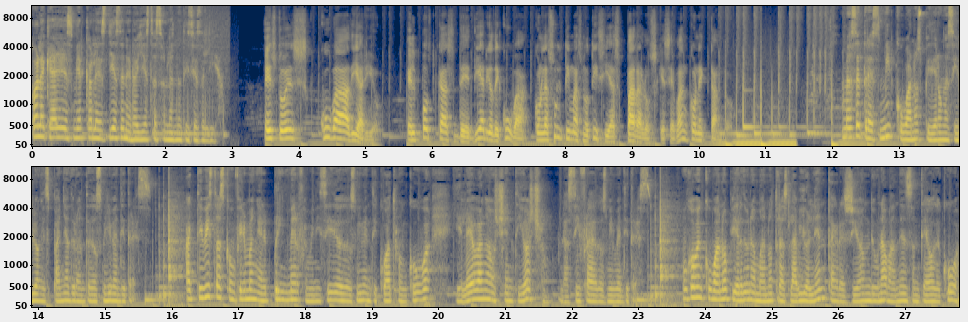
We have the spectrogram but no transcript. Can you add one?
Hola, ¿qué hay? Es miércoles 10 de enero y estas son las noticias del día. Esto es Cuba a Diario, el podcast de Diario de Cuba con las últimas noticias para los que se van conectando. Más de 3.000 cubanos pidieron asilo en España durante 2023. Activistas confirman el primer feminicidio de 2024 en Cuba y elevan a 88 la cifra de 2023. Un joven cubano pierde una mano tras la violenta agresión de una banda en Santiago de Cuba.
